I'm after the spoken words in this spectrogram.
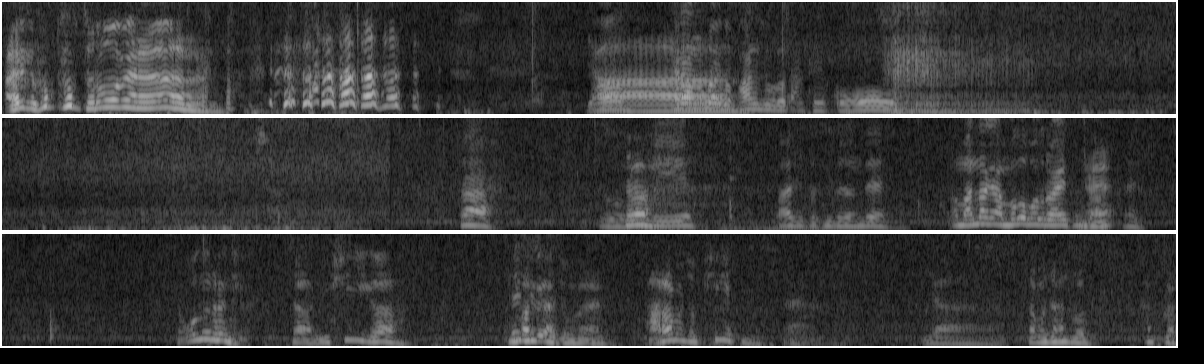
아 이렇게 훅훅 들어오면은. 야. 아, 계란 후라이도 반숙으로 딱돼 있고. 자, 이거 자. 밥이 맛이 또 비벼졌는데 어, 만나게 한번 먹어보도록 하겠습니다. 네. 네. 자, 오늘은 자 육식이가 가지고. 좀 네, 바람을 좀 피겠습니다. 이야, 자 먼저 한번 한 숟갈.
